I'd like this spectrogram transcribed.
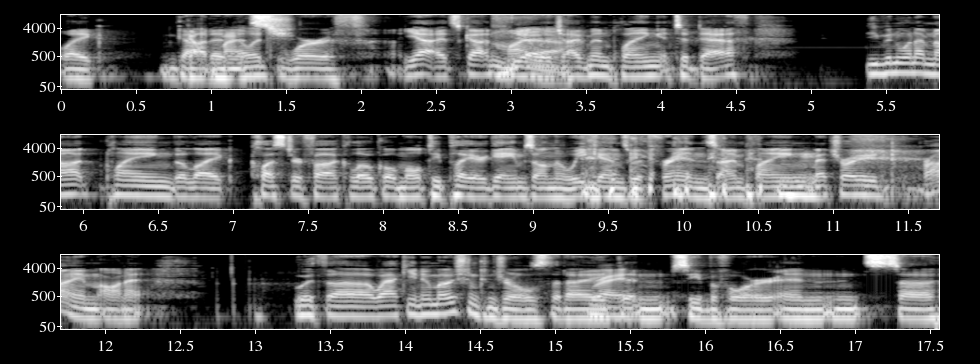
like Got gotten mileage? its worth. Yeah, it's gotten mileage. Yeah. I've been playing it to death. Even when I'm not playing the like clusterfuck local multiplayer games on the weekends with friends, I'm playing Metroid Prime on it with uh, wacky new motion controls that I Right. didn't see before, and it's uh,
